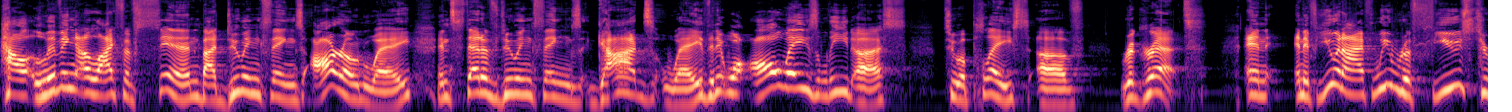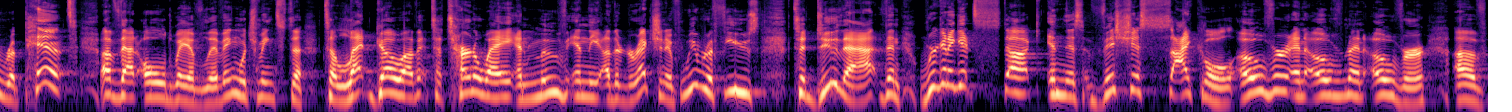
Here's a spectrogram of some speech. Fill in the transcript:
how living a life of sin by doing things our own way instead of doing things God's way, that it will always lead us to a place of regret. And and if you and I, if we refuse to repent of that old way of living, which means to, to let go of it, to turn away and move in the other direction, if we refuse to do that, then we're gonna get stuck in this vicious cycle over and over and over of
